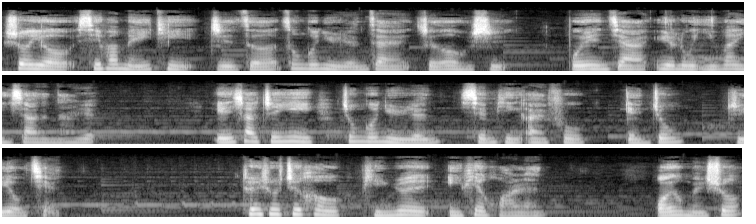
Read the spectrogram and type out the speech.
说有西方媒体指责中国女人在择偶时不愿嫁月入一万以下的男人，言下之意，中国女人嫌贫爱富，眼中只有钱。推出之后，评论一片哗然，网友们说：“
